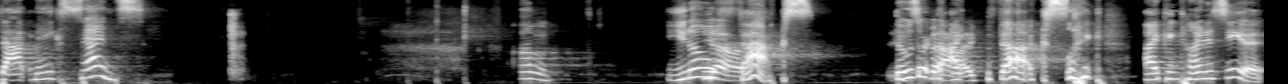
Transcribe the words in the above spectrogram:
That makes sense. Um, you know, Yeah. facts. Those are I, facts. Like I can kind of see it.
